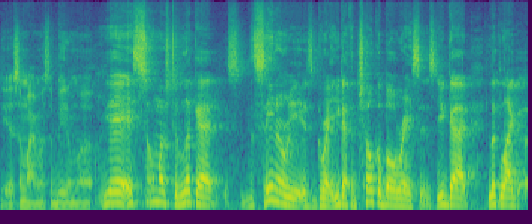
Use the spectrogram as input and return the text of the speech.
Yeah, somebody must have beat him up. Yeah, it's so much to look at. The scenery is great. You got the chocobo races. You got look like uh,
